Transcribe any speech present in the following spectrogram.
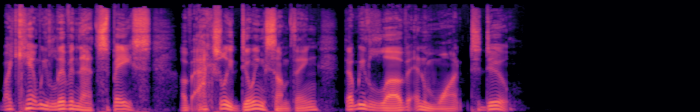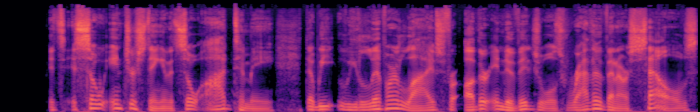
Why can't we live in that space of actually doing something that we love and want to do? It's, it's so interesting and it's so odd to me that we, we live our lives for other individuals rather than ourselves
